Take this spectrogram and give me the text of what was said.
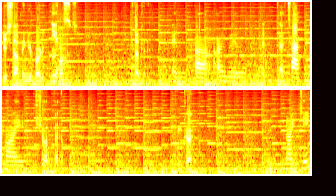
You're stopping your bardic performance? Yes. performance? Okay. And uh, I will attack with my short bow. Okay. 19?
